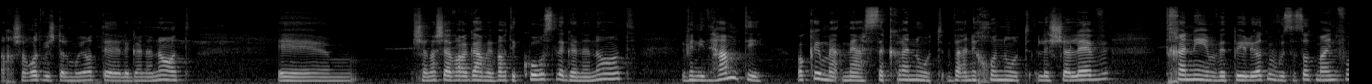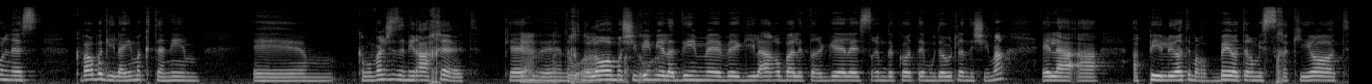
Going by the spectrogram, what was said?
הכשרות והשתלמויות אה, לגננות. אה, שנה שעברה גם העברתי קורס לגננות, ונדהמתי, אוקיי, מה, מהסקרנות והנכונות לשלב תכנים ופעילויות מבוססות מיינדפולנס כבר בגילאים הקטנים. אה, כמובן שזה נראה אחרת, כן? כן, אה, בטוח, אנחנו לא מושיבים בטוח. ילדים אה, בגיל ארבע לתרגל 20 דקות אה, מודעות לנשימה, אלא הפעילויות הן הרבה יותר משחקיות,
